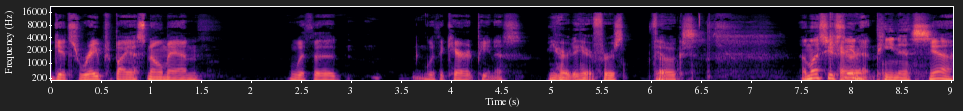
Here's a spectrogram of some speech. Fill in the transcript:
gets raped by a snowman with a with a carrot penis. You heard it here first, folks. Unless you've seen Carrot it, penis yeah,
